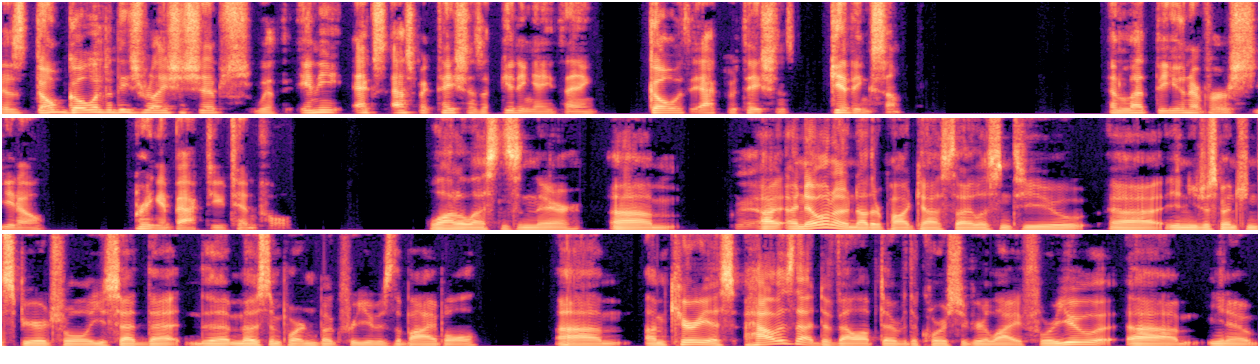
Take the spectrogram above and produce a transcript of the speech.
Is don't go into these relationships with any ex- expectations of getting anything. Go with the expectations giving something and let the universe, you know, bring it back to you tenfold. A lot of lessons in there. Um, I, I, know on another podcast that I listened to you, uh, and you just mentioned spiritual. You said that the most important book for you is the Bible. Um, I'm curious, how has that developed over the course of your life? Were you, um, you know,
